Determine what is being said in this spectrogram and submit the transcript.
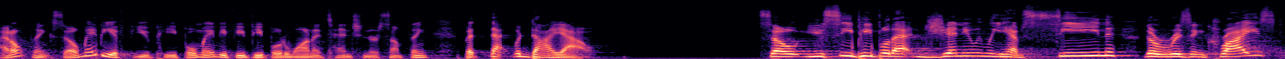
I don't think so. Maybe a few people, maybe a few people would want attention or something, but that would die out. So you see people that genuinely have seen the risen Christ,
